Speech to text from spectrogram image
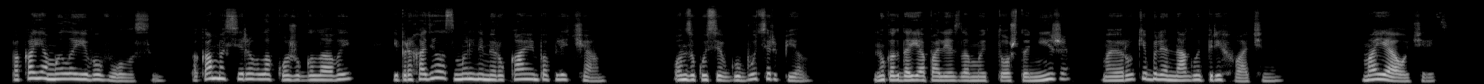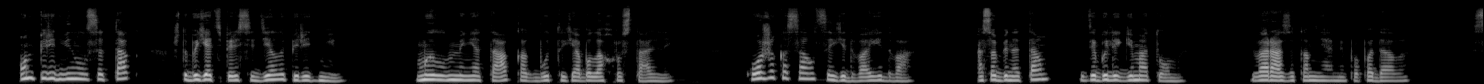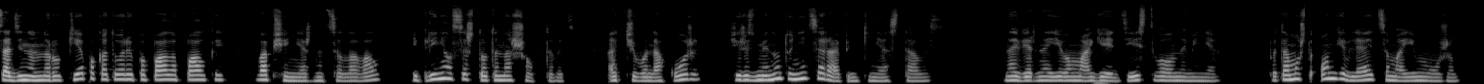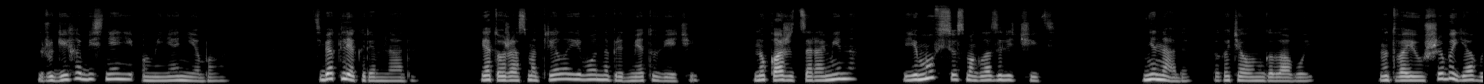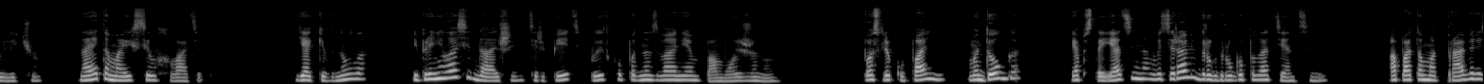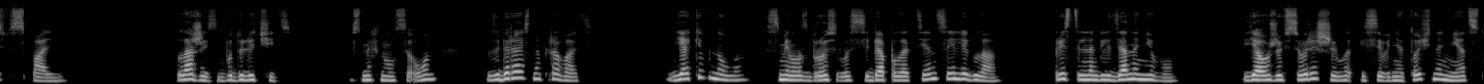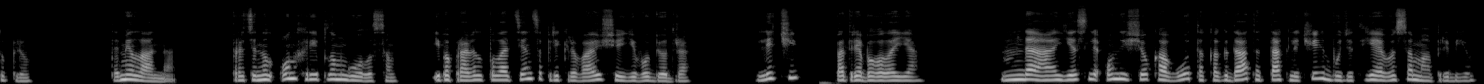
Пока я мыла его волосы, пока массировала кожу головы и проходила с мыльными руками по плечам, он, закусив губу, терпел. Но когда я полезла мыть то, что ниже, мои руки были нагло перехвачены. Моя очередь. Он передвинулся так, чтобы я теперь сидела перед ним. Мыл он меня так, как будто я была хрустальной. Кожа касался едва-едва, особенно там, где были гематомы. Два раза камнями попадала. Ссадину на руке, по которой попала палкой, вообще нежно целовал и принялся что-то нашептывать, отчего на коже через минуту ни царапинки не осталось. Наверное, его магия действовала на меня, потому что он является моим мужем. Других объяснений у меня не было. «Тебя к лекарям надо», Я тоже осмотрела его на предмет увечий. Но, кажется, Рамина ему все смогла залечить. «Не надо», — покачал он головой. «Но твои ушибы я вылечу. На это моих сил хватит». Я кивнула и принялась и дальше терпеть пытку под названием «Помой жену». После купальни мы долго и обстоятельно вытирали друг друга полотенцами, а потом отправились в спальню. «Ложись, буду лечить», — усмехнулся он, забираясь на кровать. Я кивнула, смело сбросила с себя полотенце и легла, пристально глядя на него. Я уже все решила и сегодня точно не отступлю. «Тамилана», — протянул он хриплым голосом и поправил полотенце, прикрывающее его бедра. «Лечи», — потребовала я. Да, если он еще кого-то когда-то так лечить будет, я его сама прибью.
